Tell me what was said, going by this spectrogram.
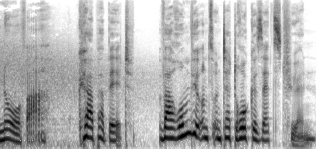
Nova. Körperbild. Warum wir uns unter Druck gesetzt fühlen.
